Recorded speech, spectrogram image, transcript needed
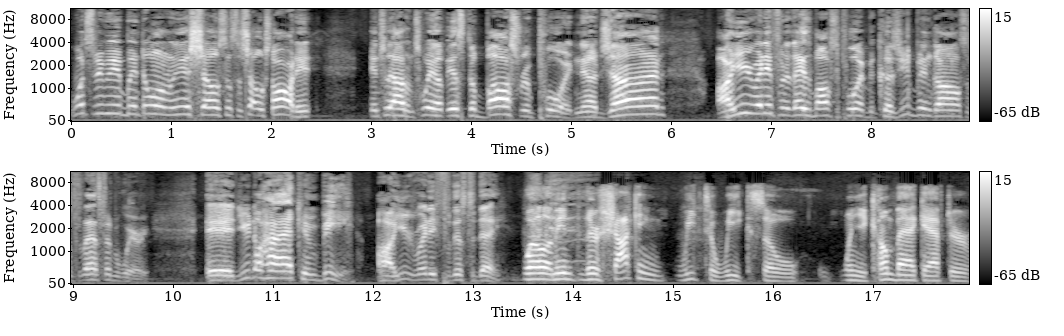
what's we've been doing on this show since the show started in 2012 is the Boss Report. Now, John, are you ready for today's Boss Report? Because you've been gone since last February, and you know how it can be. Are you ready for this today? Well, I mean, they're shocking week to week. So when you come back after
